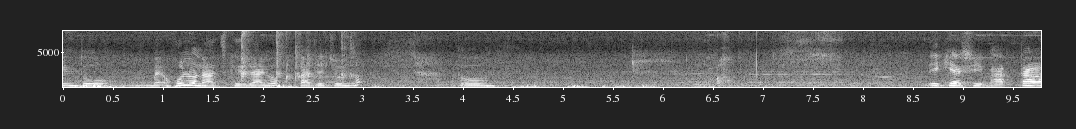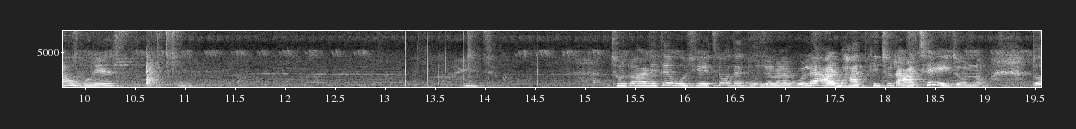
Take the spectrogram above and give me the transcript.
কিন্তু হলো না আজকে, যাই হোক, কাজের জন্য। তো দেখে আসি ভাতটা হয়ে। ছোটো হাঁড়িতে বসিয়েছে ওদের দুজনের বলে, আর ভাত কিছুটা আছে এই জন্য। তো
